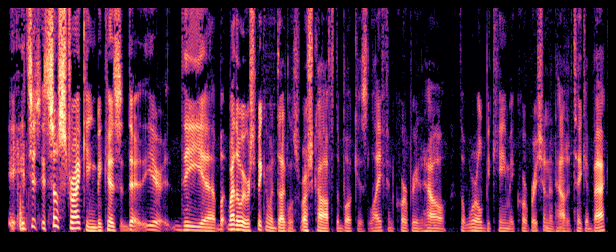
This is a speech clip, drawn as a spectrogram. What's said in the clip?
It's just it's so striking because the the uh, by the way we're speaking with Douglas Rushkoff. The book is Life Incorporated: How the World Became a Corporation and How to Take It Back.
